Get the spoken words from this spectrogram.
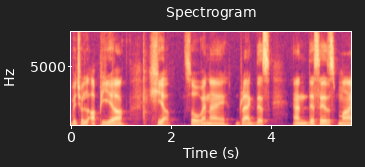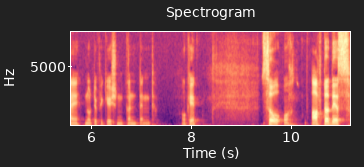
which will appear here. So when I drag this and this is my notification content. Okay? So after this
